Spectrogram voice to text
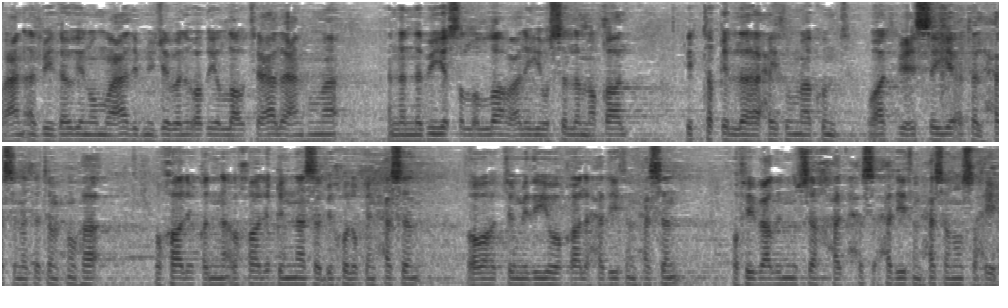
وعن أبي ذر ومعاذ بن جبل رضي الله تعالى عنهما أن النبي صلى الله عليه وسلم قال اتق الله حيثما كنت وأتبع السيئة الحسنة تمحها وخالق وخالق الناس بخلق حسن. رواه الترمذي وقال حديث حسن. وفي بعض النسخ حديث حسن صحيح.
